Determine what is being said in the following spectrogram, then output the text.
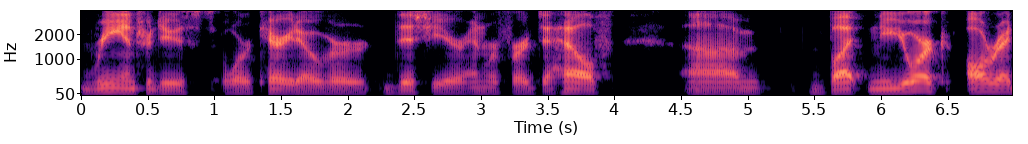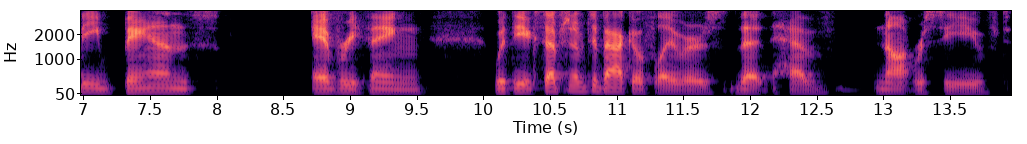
reintroduced or carried over this year and referred to health. Um, but New York already bans everything with the exception of tobacco flavors that have not received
